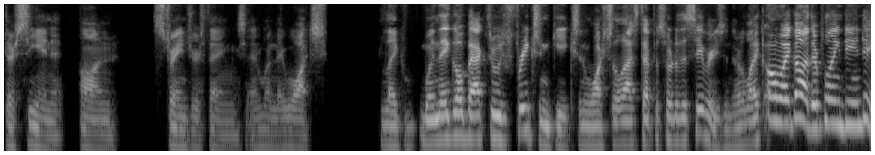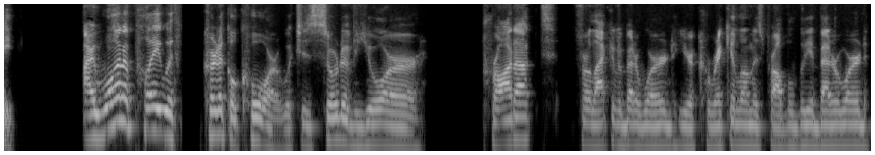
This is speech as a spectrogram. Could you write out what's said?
they're seeing it on Stranger Things, and when they watch like when they go back through Freaks and Geeks and watch the last episode of the series, and they're like, "Oh my god, they're playing D and D." I want to play with Critical Core, which is sort of your product, for lack of a better word. Your curriculum is probably a better word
